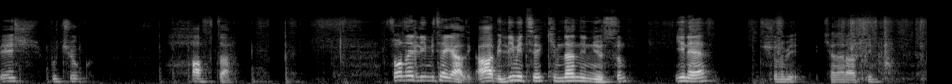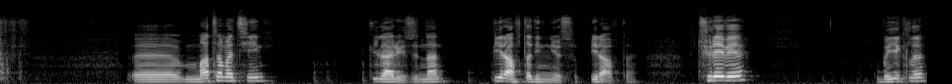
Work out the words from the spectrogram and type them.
5,5 hafta. Sonra limite geldik. Abi limiti kimden dinliyorsun? Yine şunu bir kenara atayım. Ee, matematiğin güler yüzünden bir hafta dinliyorsun. Bir hafta. Türevi bıyıklı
